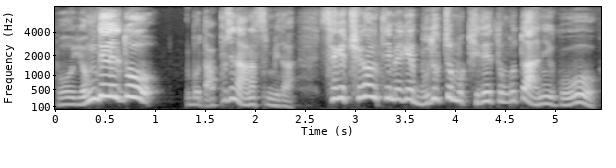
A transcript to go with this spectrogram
뭐 0대 1도 뭐 나쁘진 않았습니다. 세계 최강팀에게 무득점 뭐 기대했던 것도 아니고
